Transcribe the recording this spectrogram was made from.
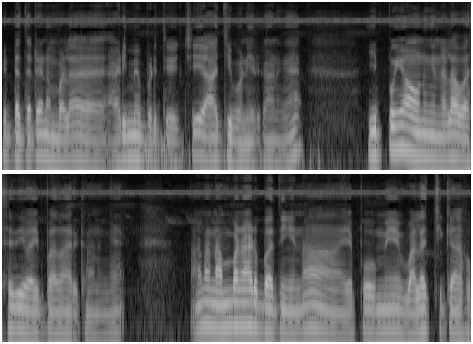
கிட்டத்தட்ட நம்மளை அடிமைப்படுத்தி வச்சு ஆட்சி பண்ணியிருக்கானுங்க. இப்போயும் அவனுங்க நல்லா வசதி வாய்ப்பாக தான் இருக்கானுங்க. ஆனால் நம்ம நாடு பார்த்திங்கன்னா எப்போவுமே வளர்ச்சிக்காக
